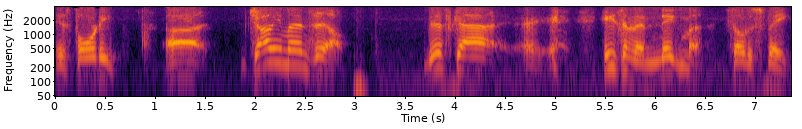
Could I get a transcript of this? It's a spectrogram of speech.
his 40. Uh, Johnny Manziel, this guy, he's an enigma, so to speak.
